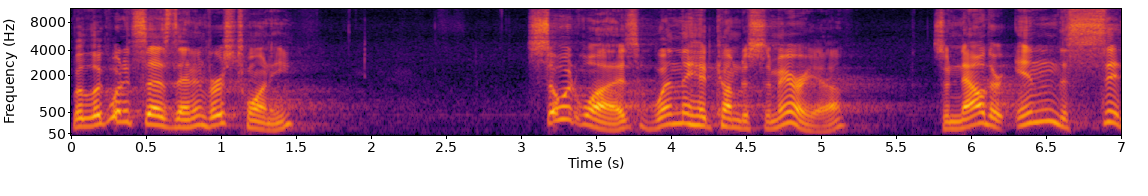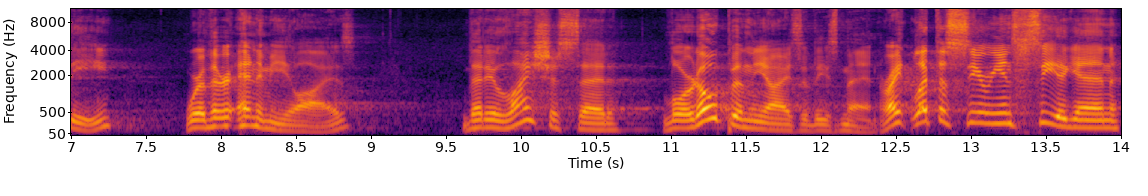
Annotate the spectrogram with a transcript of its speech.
But look what it says then in verse 20. So it was when they had come to Samaria, so now they're in the city where their enemy lies, that Elisha said, Lord, open the eyes of these men, right? Let the Syrians see again,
